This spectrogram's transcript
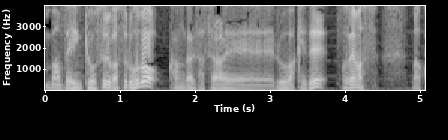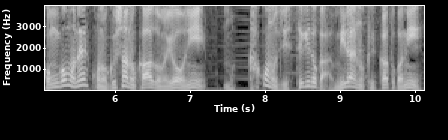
まあ、勉強すればするほど考えさせられるわけでございます。まあ、今後もね、この愚者のカードのように、過去の実績とか未来の結果とかに、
